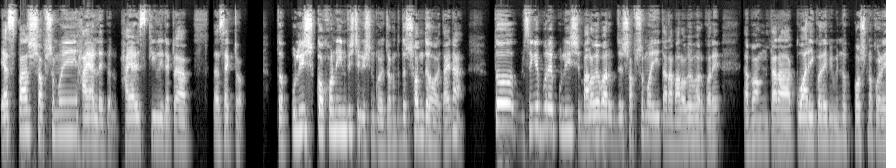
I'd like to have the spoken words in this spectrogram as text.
এসপাস সবসময় হায়ার লেভেল, হায়ার স্কিল এর একটা সেক্টর। তো পুলিশ কখন ইনভেস্টিগেশন করে? যখন তাদের সন্দেহ হয়, তাই না? তো সিঙ্গাপুরে পুলিশ ভালো ব্যবহার যে সবসময়ই তারা ভালো ব্যবহার করে এবং তারা কোয়ারি করে, বিভিন্ন প্রশ্ন করে।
